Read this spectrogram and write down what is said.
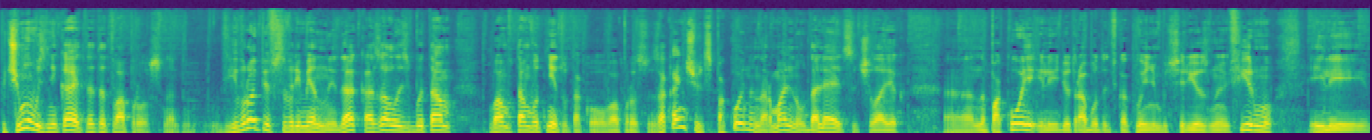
Почему возникает этот вопрос? В Европе, в современной, да, казалось бы, там, вам, там вот нету такого вопроса. Заканчивает спокойно, нормально, удаляется человек э, на покой или идет работать в какую-нибудь серьезную фирму или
